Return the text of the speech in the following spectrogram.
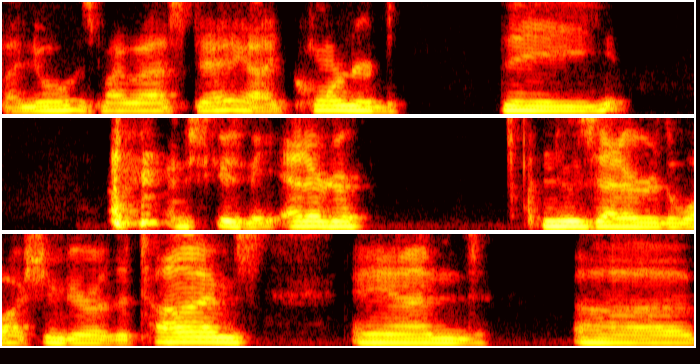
I knew it was my last day. I cornered the, excuse me, editor, news editor of the Washington Bureau of the Times, and uh,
